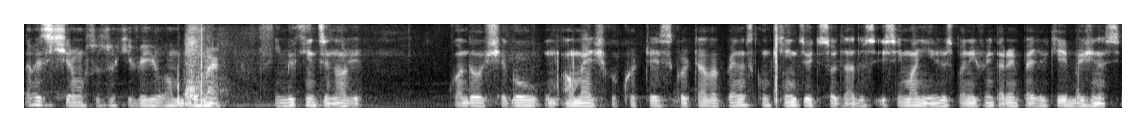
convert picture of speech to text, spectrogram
não resistiram ao susto que veio do mar. Em 1519, quando chegou ao México, Cortés cortava apenas com 508 soldados e 100 marinheiros para enfrentar o império que, imagina-se,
